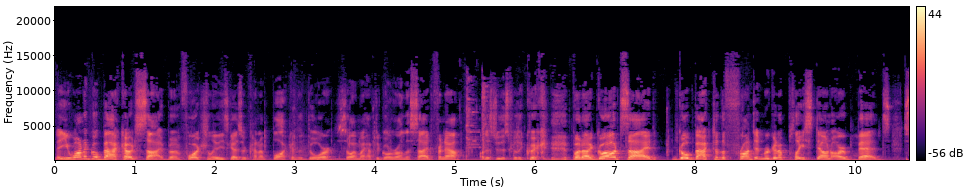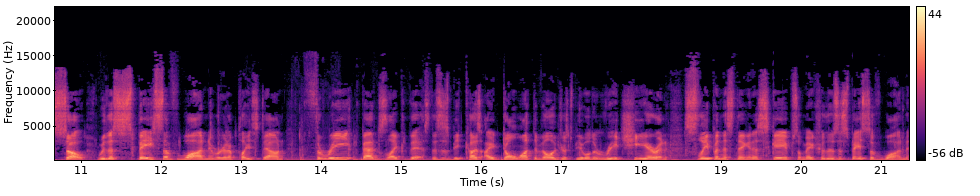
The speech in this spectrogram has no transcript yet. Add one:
Now you wanna go back outside, but unfortunately these guys are kind of blocking the door, so I might have to go around the side for now. I'll just do this really quick. But uh, go outside, go back to the front, and we're gonna place down our beds. So, with a space of one, we're gonna place down three beds like this. This is because I don't want the villagers to be able to reach here and sleep in this thing and escape, so make sure there's a space of one.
